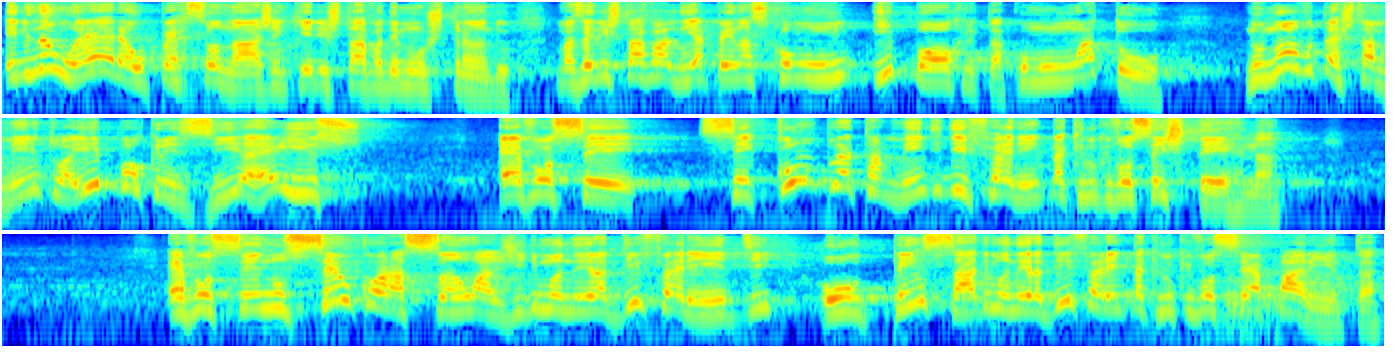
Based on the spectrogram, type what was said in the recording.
Ele não era o personagem que ele estava demonstrando, mas ele estava ali apenas como um hipócrita, como um ator. No Novo Testamento, a hipocrisia é isso: é você ser completamente diferente daquilo que você externa é você no seu coração agir de maneira diferente ou pensar de maneira diferente daquilo que você aparenta.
